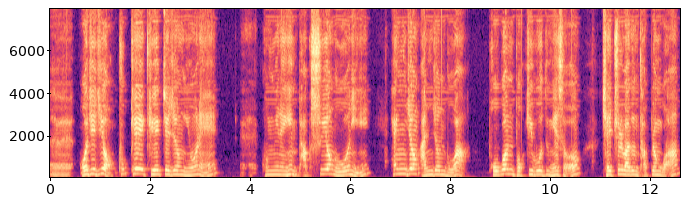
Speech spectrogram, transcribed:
에, 어제지요 국회 기획재정위원회 국민의힘 박수영 의원이 행정안전부와 보건복지부 등에서 제출받은 답변과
